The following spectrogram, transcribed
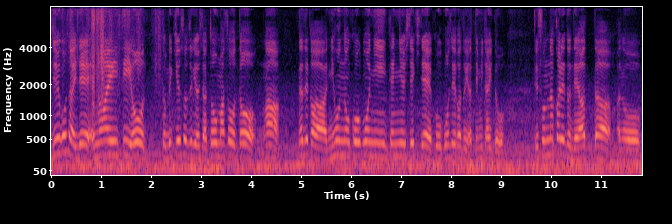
15歳で MIT を飛び級卒業したトーマス・オートがなぜか日本の高校に転入してきて高校生活をやってみたいと。でそんな彼と出会ったあの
